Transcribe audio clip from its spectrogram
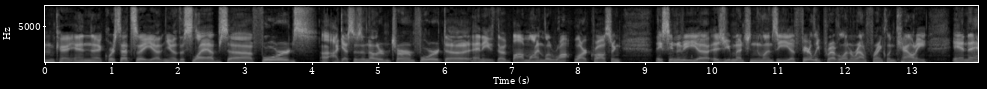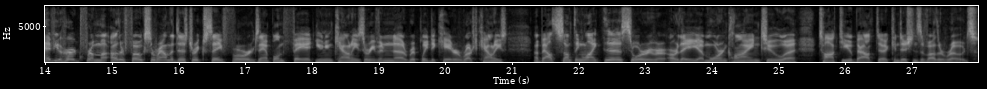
Okay, and uh, of course that's a uh, you know the slabs, uh, fords, uh, I guess is another term for it. Uh, any the bottom line low water crossing, they seem to be, uh, as you mentioned, Lindsay, fairly prevalent around Franklin County. And have you heard from other folks around the district, say for example in Fayette, Union counties, or even Ripley, Decatur, Rush counties, about something like this, or are they more inclined to talk to you about conditions of other roads?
